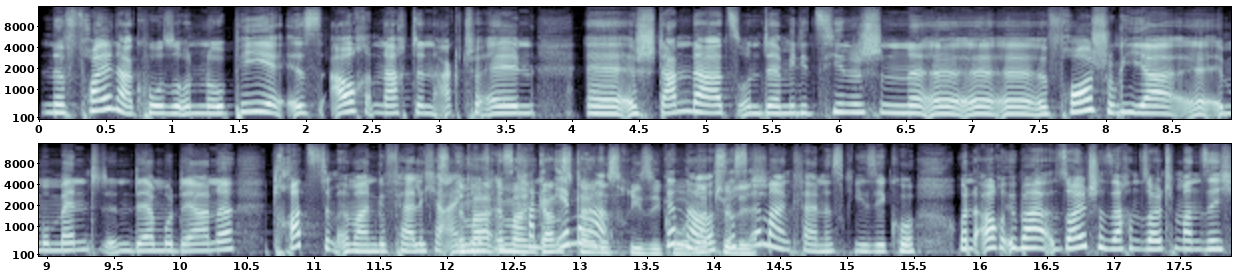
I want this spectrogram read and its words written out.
eine Vollnarkose und eine OP ist auch nach den aktuellen äh, Standards und der medizinischen äh, äh, Forschung hier äh, im Moment in der Moderne trotzdem immer ein gefährlicher Eingriff. immer, immer ein ganz immer- kleines Risiko, Genau, natürlich. es ist immer ein kleines Risiko. Und auch über solche Sachen sollte man sich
